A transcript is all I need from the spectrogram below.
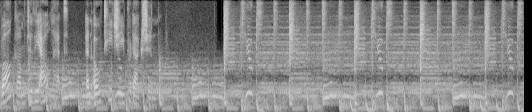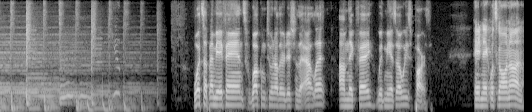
Welcome to The Outlet, an OTG production. What's up, NBA fans? Welcome to another edition of The Outlet. I'm Nick Fay. With me, as always, Parth. Hey, Nick, what's going on?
